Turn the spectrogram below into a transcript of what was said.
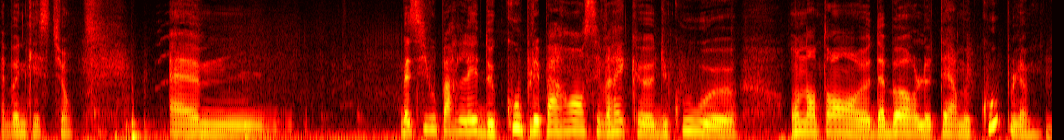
La bonne question. Euh, bah, si vous parlez de couple et parents, c'est vrai que du coup, euh, on entend euh, d'abord le terme couple. Mm.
